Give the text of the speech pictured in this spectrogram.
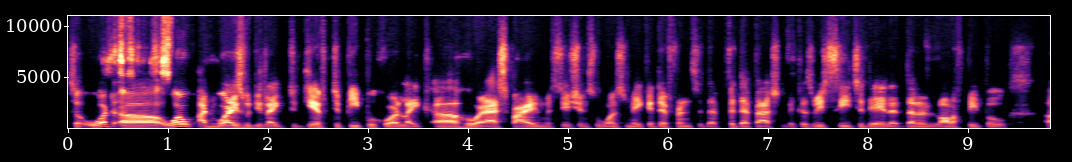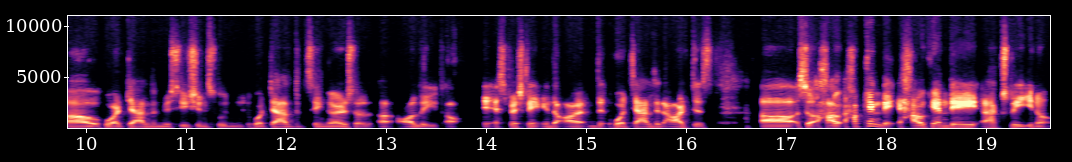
So, what uh, what advice would you like to give to people who are like uh, who are aspiring musicians who wants to make a difference with that with their passion? Because we see today that there are a lot of people uh, who are talented musicians who who are talented singers or uh, all the. Uh, especially in the art who are talented artists uh so how how can they how can they actually you know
